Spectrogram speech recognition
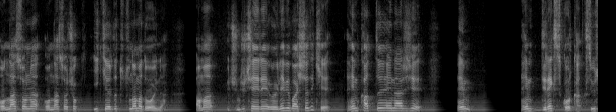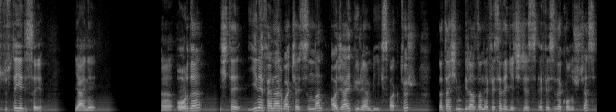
ondan sonra ondan sonra çok ilk yarıda tutunamadı oyuna. Ama üçüncü çeyreğe öyle bir başladı ki hem kattığı enerji hem hem direkt skor katkısı üst üste 7 sayı. Yani e, orada işte yine Fenerbahçe açısından acayip yürüyen bir X faktör. Zaten şimdi birazdan Efes'e de geçeceğiz. Efes'i de konuşacağız.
